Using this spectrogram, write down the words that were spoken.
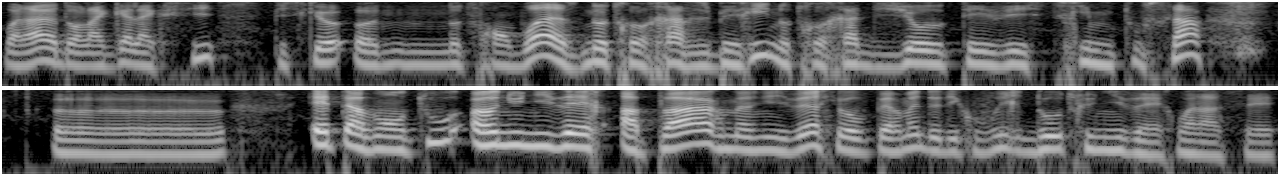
voilà, dans la galaxie, puisque euh, notre framboise, notre Raspberry, notre radio, TV, stream, tout ça, euh, est avant tout un univers à part, mais un univers qui va vous permettre de découvrir d'autres univers. Voilà, c'est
